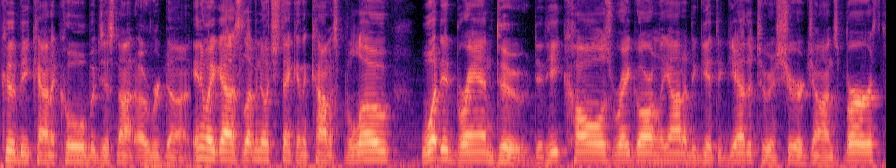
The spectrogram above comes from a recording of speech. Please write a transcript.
could be kind of cool, but just not overdone. Anyway, guys, let me know what you think in the comments below. What did Bran do? Did he cause Rhaegar and Lyanna to get together to ensure Jon's birth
